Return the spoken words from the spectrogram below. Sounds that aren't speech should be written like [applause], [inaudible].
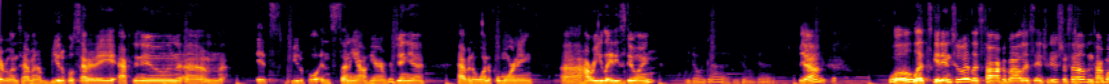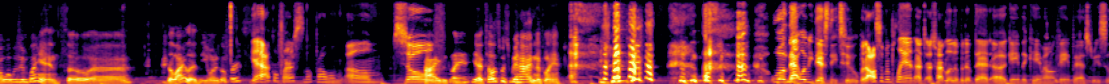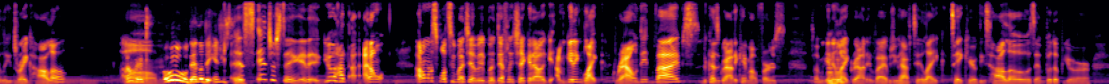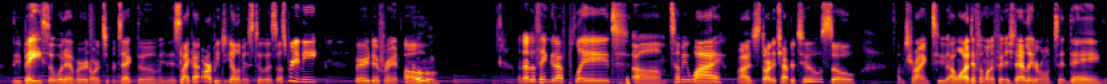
everyone's having a beautiful Saturday afternoon. Um, it's beautiful and sunny out here in Virginia. Having a wonderful morning. Uh, how are you ladies doing? We're doing good. We're doing good. Yeah. Well, let's get into it. Let's talk about. Let's introduce ourselves and talk about what we've been playing. So, uh, Delilah, do you want to go first? Yeah, I'll go first. No problem. Um, so hiding playing. Yeah, tell us what you've been hiding and playing. [laughs] [laughs] [laughs] well, that would be Destiny 2. But I also been playing. I, I tried a little bit of that uh, game that came out on Game Pass recently, Drake Hollow. Okay. Um, oh, that looked interesting. It's interesting. It, it, you have, I don't. I don't want to spoil too much of it, but definitely check it out. I'm getting like grounded vibes because grounded came out first, so I'm getting mm-hmm. like grounded vibes. You have to like take care of these hollows and build up your the base or whatever in order to protect them, and it's like RPG elements to it. So it's pretty neat, very different. Um, cool. Another thing that I've played, um, tell me why. I started chapter two, so I'm trying to. I want. I definitely want to finish that later on today.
